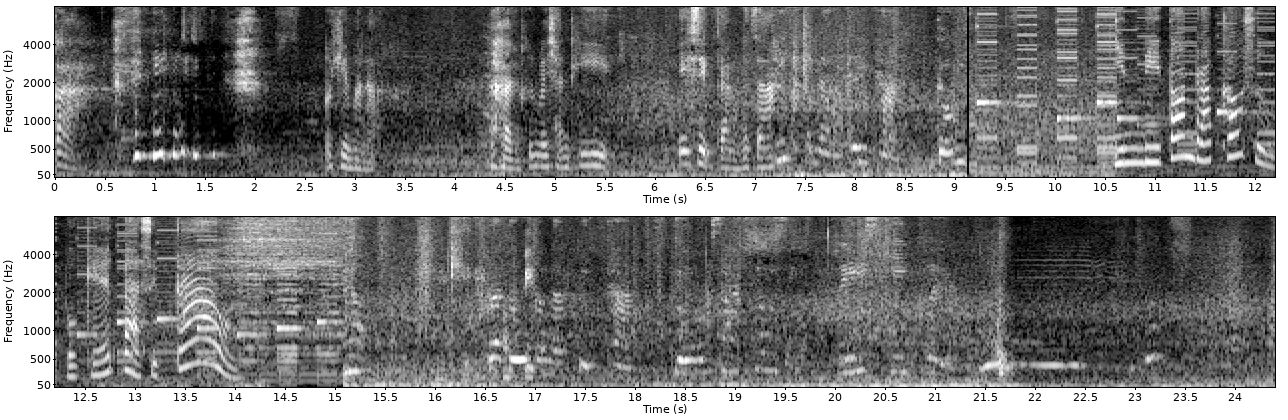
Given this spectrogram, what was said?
กว่า โอเคมาละนะคะขึ้นไปชั้นที่ 20 กันนะจ๊ะกำลังขึ้นค่ะตัวยินดีต้อนรับเข้าสู่โปเกต89โอเค ประเอาตูปิดกำลังปิดค่ะ Doors are closing Please keep clear ไป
